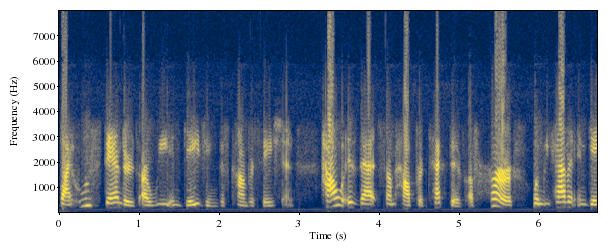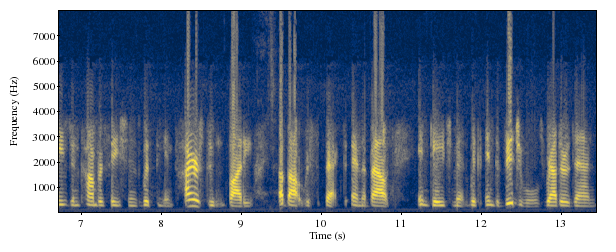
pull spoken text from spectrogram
By whose standards are we engaging this conversation? How is that somehow protective of her when we haven't engaged in conversations with the entire student body about respect and about engagement with individuals rather than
